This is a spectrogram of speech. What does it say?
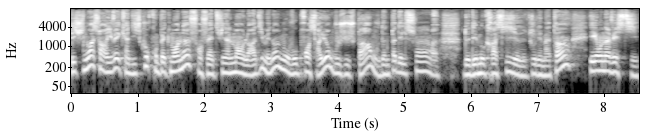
Les Chinois sont arrivés avec un discours complètement neuf, en fait. Finalement, on leur a dit, mais non, nous, on vous prend au sérieux, on vous juge pas, on vous donne pas des leçons euh, de démocratie euh, tous les matins, et on investit.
